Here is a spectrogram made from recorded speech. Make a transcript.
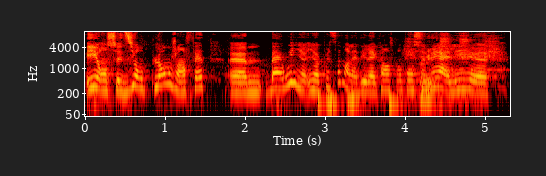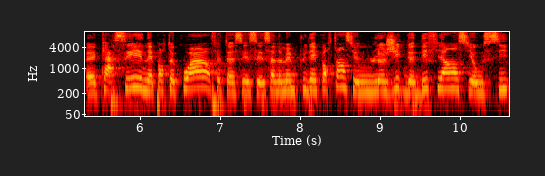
et on se dit, on plonge, en fait. Euh, ben oui, il y, a un peu de ça dans la délinquance. Quand on se met à aller casser assez, n'importe quoi. En fait, ça n'a même plus d'importance. Il y a une logique de défiance. Il y a aussi,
